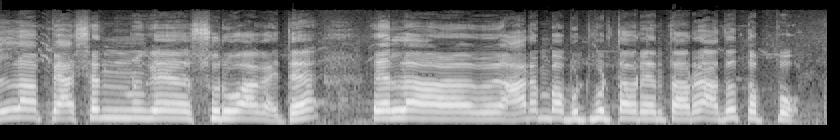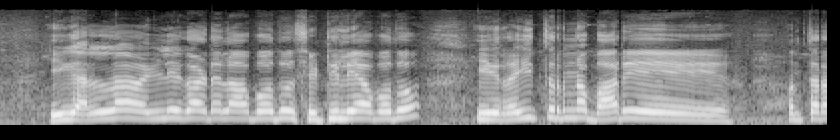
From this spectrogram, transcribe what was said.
ಎಲ್ಲ ಪ್ಯಾಷನ್ಗೆ ಶುರುವಾಗೈತೆ. ಎಲ್ಲ ಆರಂಭ ಬಿಟ್ಬಿಡ್ತಾವ್ರೆ ಅಂತವ್ರೆ, ಅದು ತಪ್ಪು. ಈಗ ಎಲ್ಲ ಹಳ್ಳಿಗಾಡಲ್ಲಿ ಆಗ್ಬೋದು ಸಿಟಿಲಿ ಆಗ್ಬೋದು ಈ ರೈತರನ್ನ ಭಾರಿ ಒಂಥರ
